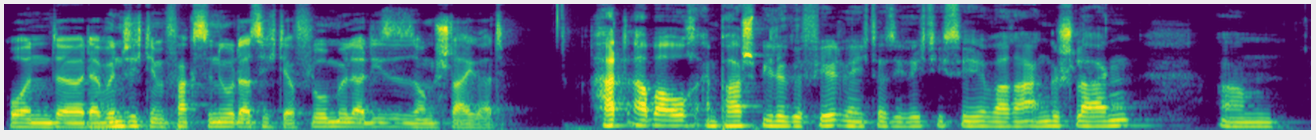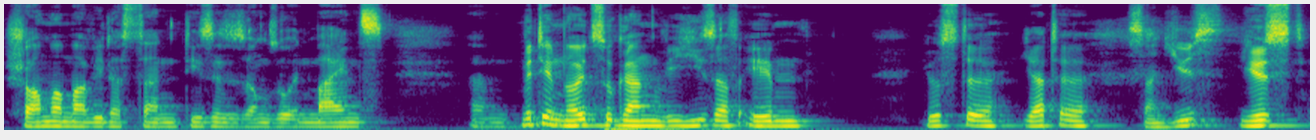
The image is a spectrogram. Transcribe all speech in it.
Und äh, da wünsche ich dem Faxe nur, dass sich der Flo Müller diese Saison steigert. Hat aber auch ein paar Spiele gefehlt, wenn ich das hier richtig sehe, war er angeschlagen. Ähm, schauen wir mal, wie das dann diese Saison so in Mainz ähm, mit dem Neuzugang, wie hieß er eben, Juste, Jatte. St. Just? Just,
